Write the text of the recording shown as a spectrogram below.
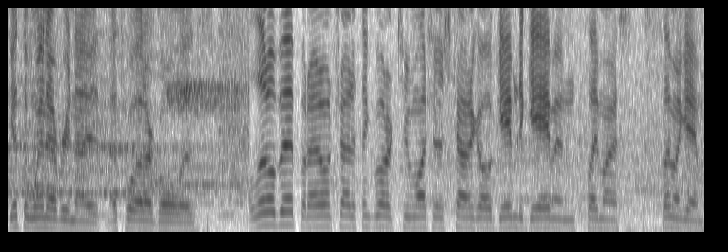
get the win every night. That's what our goal is. A little bit, but I don't try to think about it too much. I just kind of go game to game and play my play my game.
